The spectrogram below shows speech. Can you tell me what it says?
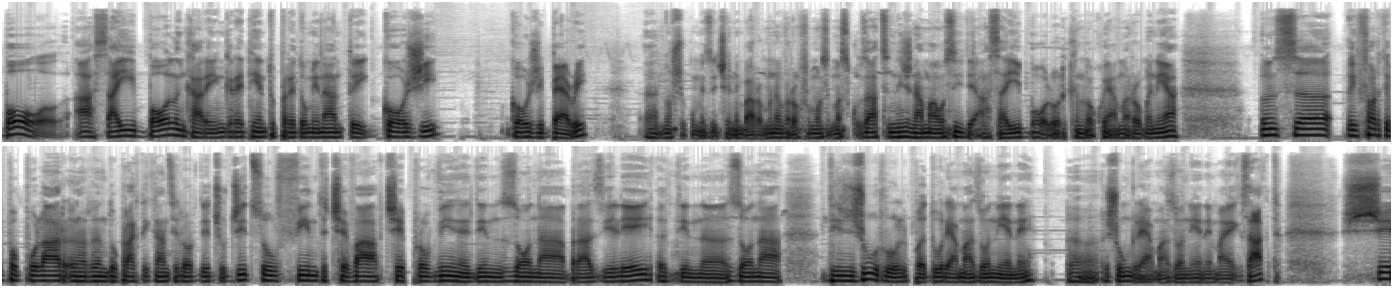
bowl. Acai bowl în care ingredientul predominant e goji, goji berry, uh, nu știu cum îi zice în limba română, vă rog frumos să mă scuzați, nici n-am auzit de acai bowl când locuiam în România. Uh, însă e foarte popular în rândul practicanților de jiu-jitsu, fiind ceva ce provine din zona Braziliei, din uh, zona din jurul pădurii amazoniene, uh, jungle amazoniene mai exact, și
